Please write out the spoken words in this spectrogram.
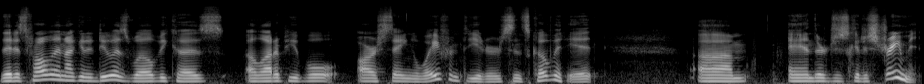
that it's probably not going to do as well because a lot of people are staying away from theaters since COVID hit. Um, and they're just going to stream it.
